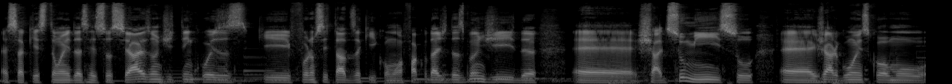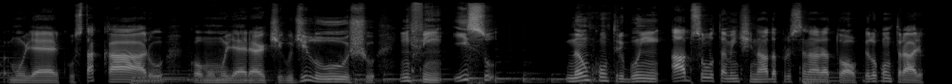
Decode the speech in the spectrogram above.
essa questão aí das redes sociais, onde tem coisas que foram citadas aqui como a faculdade das bandidas, é, chá de sumiço, é, jargões como mulher custa caro, como mulher é artigo de luxo, enfim, isso não contribuem absolutamente nada para o cenário atual. Pelo contrário,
